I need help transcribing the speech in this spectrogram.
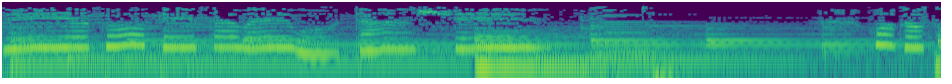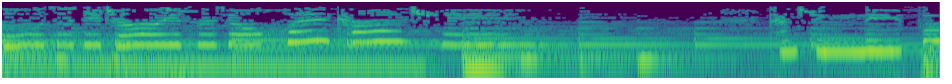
你也不必再为我担心，我告诉自己这一次就会看清。看清你不堪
